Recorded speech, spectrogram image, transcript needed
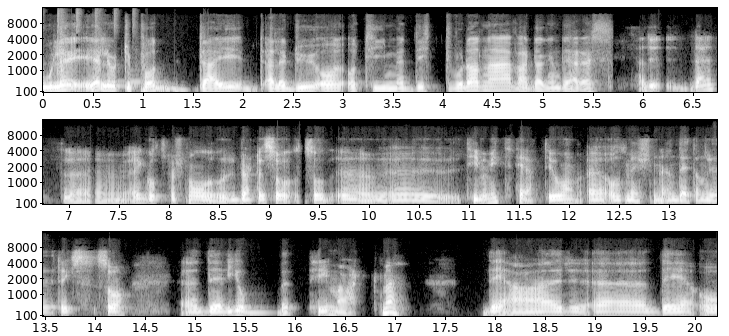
Ole, jeg lurte på deg, eller du og, og teamet ditt. Hvordan er hverdagen deres? Ja, du, det er et, uh, et, godt spørsmål, Bjarte. Så, så uh, teamet mitt heter jo uh, Automation and Data Analytics. Så det vi jobber primært med, det er det å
